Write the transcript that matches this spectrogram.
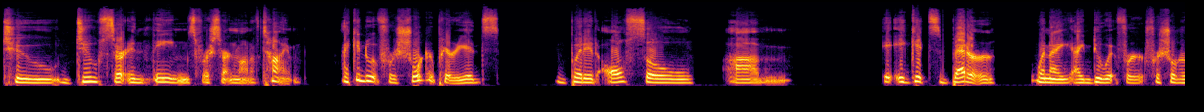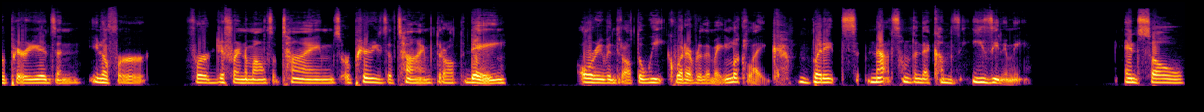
to do certain things for a certain amount of time. I can do it for shorter periods, but it also um it, it gets better when I, I do it for for shorter periods and you know for for different amounts of times or periods of time throughout the day or even throughout the week, whatever that may look like. But it's not something that comes easy to me. And so,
